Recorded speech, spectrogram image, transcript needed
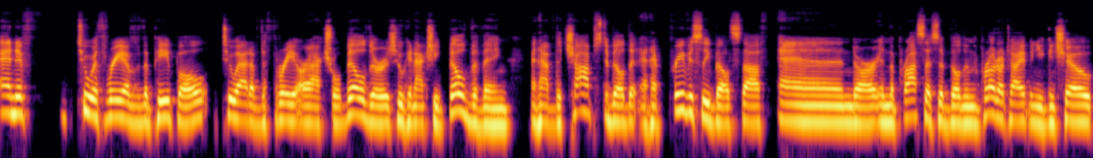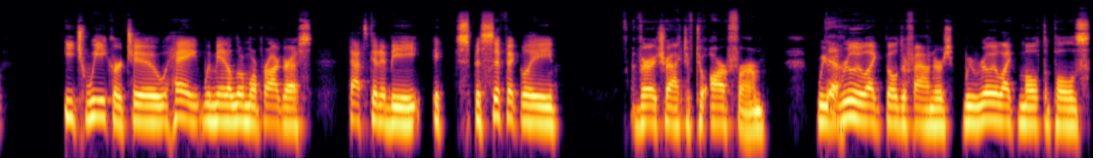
And if two or three of the people, two out of the three are actual builders who can actually build the thing and have the chops to build it and have previously built stuff and are in the process of building the prototype and you can show each week or two, hey, we made a little more progress. That's going to be specifically very attractive to our firm. We Yeah. really like builder founders. We really like multiples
